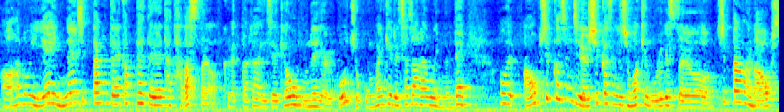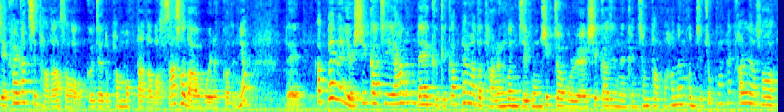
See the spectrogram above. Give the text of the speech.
어, 하노이에 있는 식당들, 카페들 다 닫았어요. 그랬다가 이제 겨우 문을 열고 조금 활기를 찾아가고 있는데, 어, 9시까지인지 10시까지인지 정확히 모르겠어요. 식당은 9시에 칼같이 닫아서 그제도 밥 먹다가 막 싸서 나오고 이랬거든요. 네, 카페는 10시까지 하는데 그게 카페마다 다른 건지 공식적으로 10시까지는 괜찮다고 하는 건지 조금 헷갈려서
